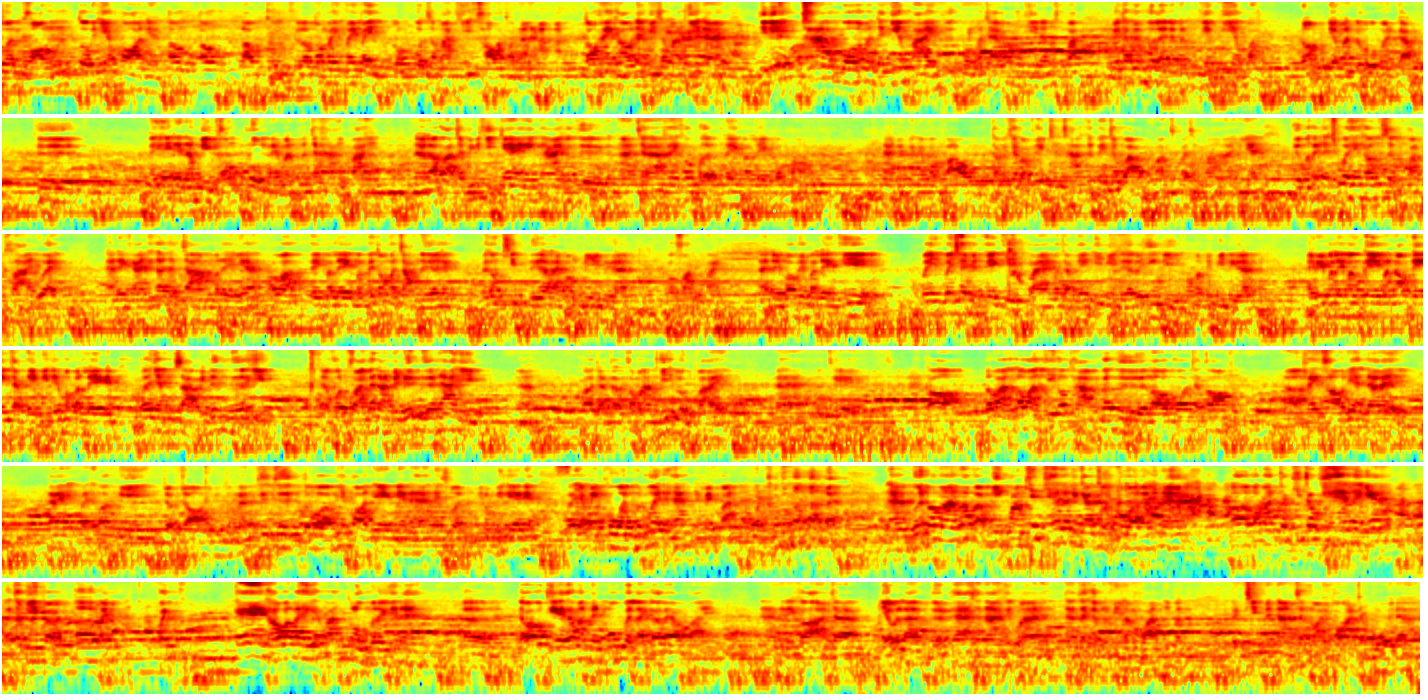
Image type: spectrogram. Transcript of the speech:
ส่วนของตัววิทยากรเนี่ยต้องต้องเราคือคือเราต้องไม่ไม่ไปรบกวนสมาธิเขาตอนนั้นอะต้องให้เขาเนี่ยมีสมาธินะ ทีนี้ถ้าเรากลัวว่ามันจะเงียบไปคือผมเข้าใจว่าบางทีนะรู้สึกว่าเฮ้ยถ้าไม่พูดอะไรเลยมันดูเงียบเงียบว่ะเนาะเดี๋ยวมันดูเหมือนกับคือไอ้ไอ้ไดนามิกของกลุ่มเนี่ยมันมันจะหายไปนะแล้วก็อาจจะมีวิธีแก้ง่ายๆ ก็คืออาจจะให้เขาเปิดเพลงบรรเลงเบาๆนะเป็นเพลงเบาๆแต่ไม่ใช่แบบเพลงช้าๆคือเป็นจังหวะแบบฟังสบายๆอย่างเงี้ยคือมันก็จะช่วยให้เขารู้สึกผ่อนคลายด้วย นะในการที่เขาจะจำอะไรอย่างเงี้ยเพราะว่าเพลงบรรเลงมันไม่ต้องมาจำเนื้อไงไม่ต้องคิดเนื้ออะไรเพราะมันมีเนื้อก็ฟังไปนะโดยเฉพาะเพลงบรรเลงที่ไม่ไม่ใช่เป็นเพลงที่แปลงมาจากเพลงที่มีเนื้อด้วยยิ่งดีเพราะมันไม่มีเนื้อไอเพลงบรรเลงบางเพลงมันเอาเพลงจากเพลงมีเนื้อมาบรรเลงเนี่ยก็ยังสาไปนึกเนื้ออีกแต่คนฟังก็ดันไปนึกเนื้อได้อีกอะก็จะสมาธิลงไปนะโอเคก็ระหว่างระหว่างที่เขาทำก็คือเราก็จะต้องให้เขาเนี่ยได้ได้หมายถึงว่ามีจดจ่ออยู่ คือคือตัวพิธีกรเองเนี่ยนะฮะในส่วนพี่ลงพี่เลี้ยงเนี่ยก็อย่าไปกวนเขาด้วยนะฮะอย่าไปปั่นกวนเขานะเหมือนประมาณว่าแบบมีความเครียดแค้นอะไรเป็นการส่วนตัวอะไรนี่นะเออประมาณเจ้าคิดเจ้าแค้นอะไรเงี้ยแล้วจะมีแบบเออไปไปแก้เขาอะไรเงี้ยบางกลุ่มอะไรเงี้ยนะเออแต่ว่าโอเคถ้ามันเป็นมุกเป็นอะไรก็แล้วไปนะทีนี้ก็อาจจะเดี๋ยวเวลาเกิดแพ้ชนะขึ้นมาเนี่ยนะถ้าเกิดมันมีรางวัลที่มันเป็นชิ้นเป็นอันสักหน่อยเขาอาจจะโวยได้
